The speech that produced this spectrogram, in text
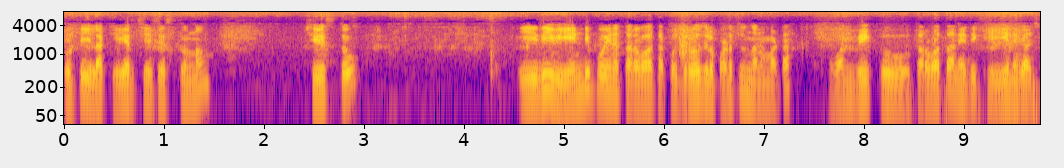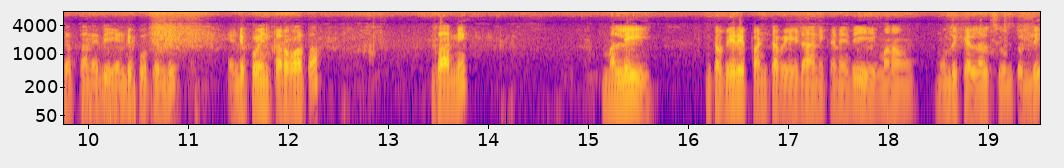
కొట్టి ఇలా క్లియర్ చేసేస్తున్నాం. చేస్తూ ఇది ఎండిపోయిన తర్వాత కొద్ది రోజులు పడుతుంది అనమాట వన్ వీక్ తర్వాత అనేది క్లీన్గా చెత్త అనేది ఎండిపోతుంది. ఎండిపోయిన తర్వాత దాన్ని మళ్ళీ ఇంకా వేరే పంట వేయడానికి అనేది మనం ముందుకు వెళ్ళాల్సి ఉంటుంది.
